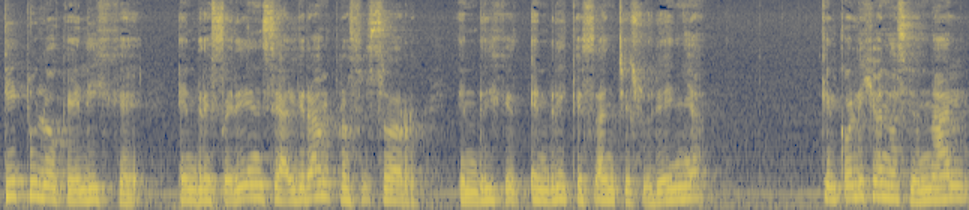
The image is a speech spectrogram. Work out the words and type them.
título que elige en referencia al gran profesor Enrique, Sánchez Ureña, que el Colegio Nacional,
